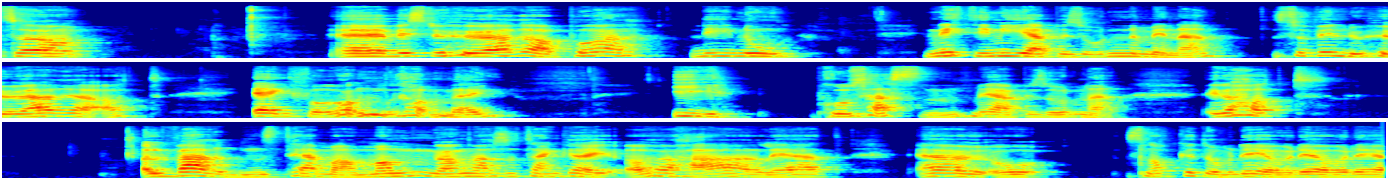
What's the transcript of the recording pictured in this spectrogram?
Så eh, hvis du hører på de nå 99 episodene mine, så vil du høre at jeg forandrer meg i prosessen med episodene. Jeg har hatt all verdens temaer. Mange ganger så tenker jeg å herlighet, jeg har jo snakket om det og det og det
